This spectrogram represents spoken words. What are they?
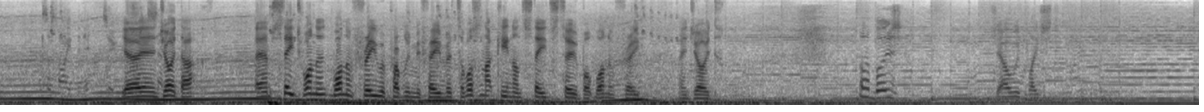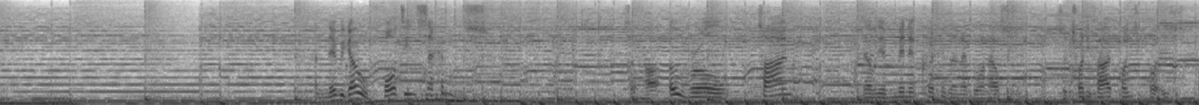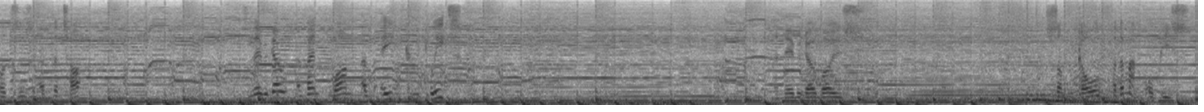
that's a five minute, two. Yeah, I enjoyed that. Um, stage one and one and three were probably my favourites. I wasn't that keen on stage two, but one and three I enjoyed. Well, boys, see how we placed. And there we go, 14 seconds. Our overall time, nearly a minute quicker than everyone else. So 25 points puts us at the top. So there we go, event one of eight complete. And there we go, boys. Some gold for the mantelpiece.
